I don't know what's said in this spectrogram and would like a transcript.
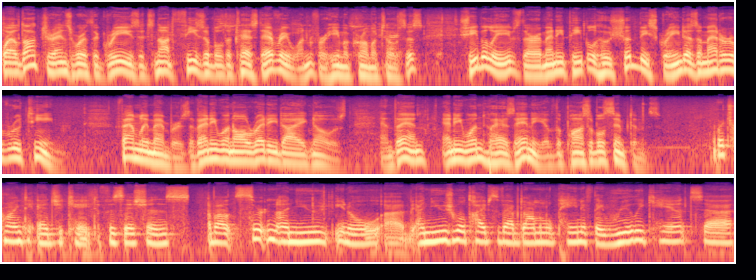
While Dr. Ensworth agrees it's not feasible to test everyone for hemochromatosis, she believes there are many people who should be screened as a matter of routine. Family members of anyone already diagnosed, and then anyone who has any of the possible symptoms. We're trying to educate physicians about certain unu you know, uh, unusual types of abdominal pain. If they really can't uh,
